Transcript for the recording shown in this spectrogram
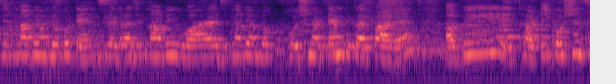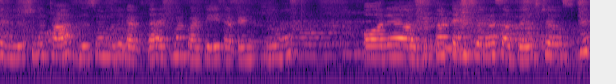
जितना भी हम लोग को टेंस वगैरह जितना भी हुआ है जितना भी हम लोग क्वेश्चन अटेम्प्ट कर पा रहे हैं अभी थर्टी क्वेश्चन इंग्लिश में था जिसमें मुझे लगता है कि मैं ट्वेंटी एट अटेंड की हूँ। और जितना टेंस वगैरह सब बेस्ट है उसमें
